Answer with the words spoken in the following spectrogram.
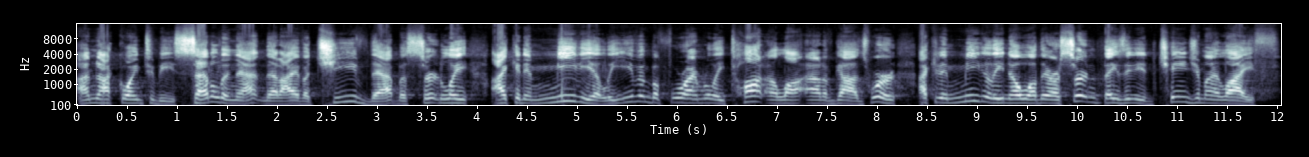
I'm not going to be settled in that and that I have achieved that, but certainly I can immediately, even before I'm really taught a lot out of God's Word, I can immediately know, well, there are certain things that need to change in my life.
